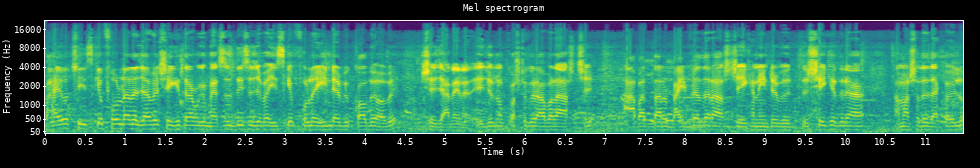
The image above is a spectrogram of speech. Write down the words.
ভাই হচ্ছে স্কেপ ফোল্ডারে যাবে সেই ক্ষেত্রে আমাকে মেসেজ দিয়েছে যে, ভাই স্কেপ ফোল্ডার ইন্টারভিউ কবে হবে? সে জানে না। এই জন্য কষ্ট করে আবার আসছে। আবার তার ভাই ব্রাদার আসছে এখানে ইন্টারভিউ দিতে। সেই ক্ষেত্রে আমার সাথে দেখা হইল।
